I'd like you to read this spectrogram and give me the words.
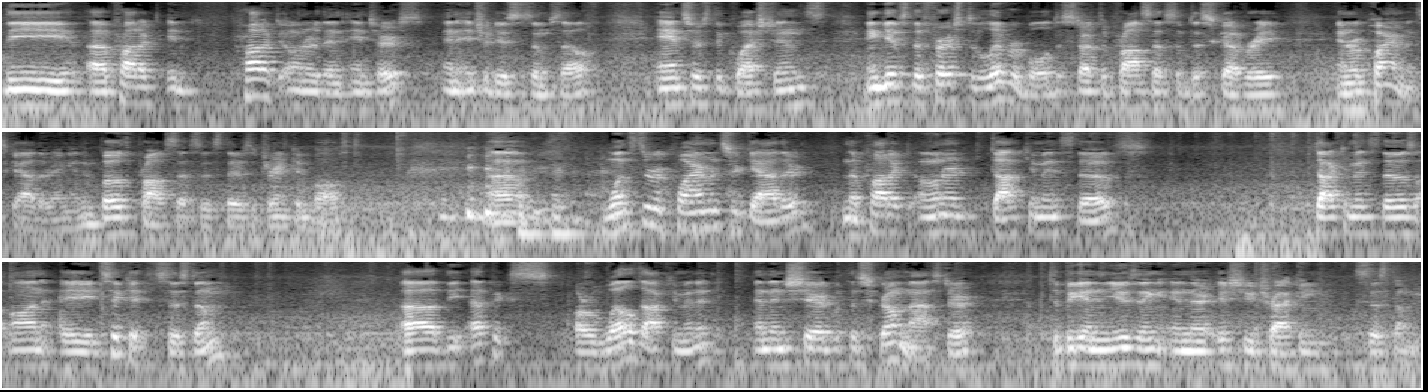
The uh, product product owner then enters and introduces himself, answers the questions, and gives the first deliverable to start the process of discovery and requirements gathering. And in both processes, there's a drink involved. Um, once the requirements are gathered, and the product owner documents those, documents those on a ticket system, uh, the epics are well documented and then shared with the Scrum Master to begin using in their issue tracking system.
